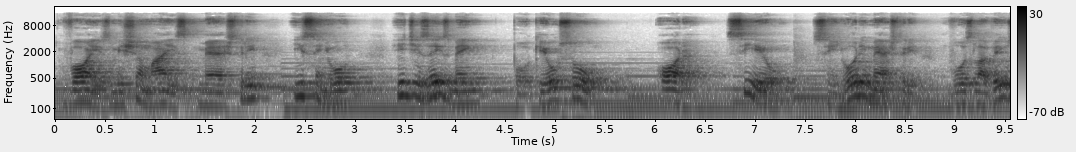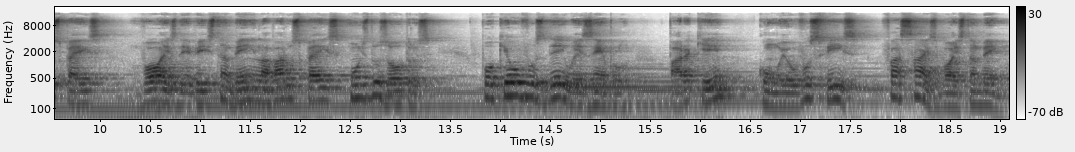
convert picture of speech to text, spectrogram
Vós me chamais mestre e senhor, e dizeis bem, porque eu sou. Ora, se eu, Senhor e Mestre, vos lavei os pés, vós deveis também lavar os pés uns dos outros, porque eu vos dei o exemplo, para que, como eu vos fiz, façais vós também.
